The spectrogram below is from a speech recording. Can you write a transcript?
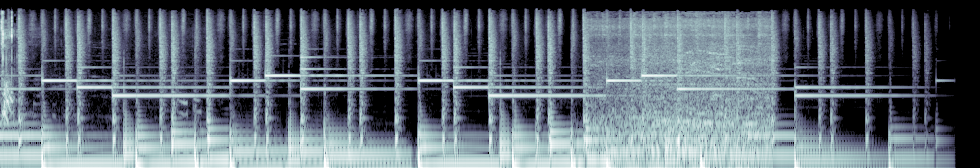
fuck.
